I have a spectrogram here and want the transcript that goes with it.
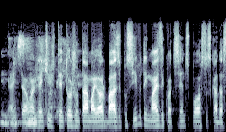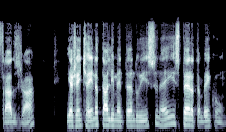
Né? Então, a gente tentou juntar a maior base possível, tem mais de 400 postos cadastrados já, e a gente ainda está alimentando isso, né? E espera também com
